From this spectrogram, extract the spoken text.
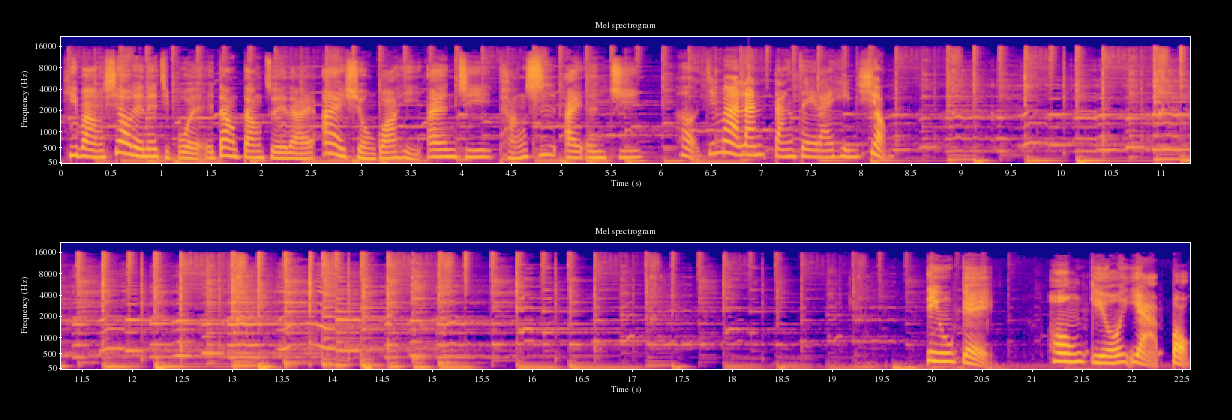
希望少年的一辈会当当做来爱上歌戏 ING 唐诗 ING。好，今麦咱同齐来欣赏。张家枫桥夜泊。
